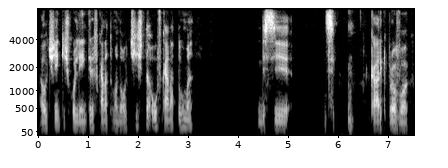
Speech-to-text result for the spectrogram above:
Aí eu tinha que escolher entre ficar na turma do autista ou ficar na turma desse, desse cara que provoca.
